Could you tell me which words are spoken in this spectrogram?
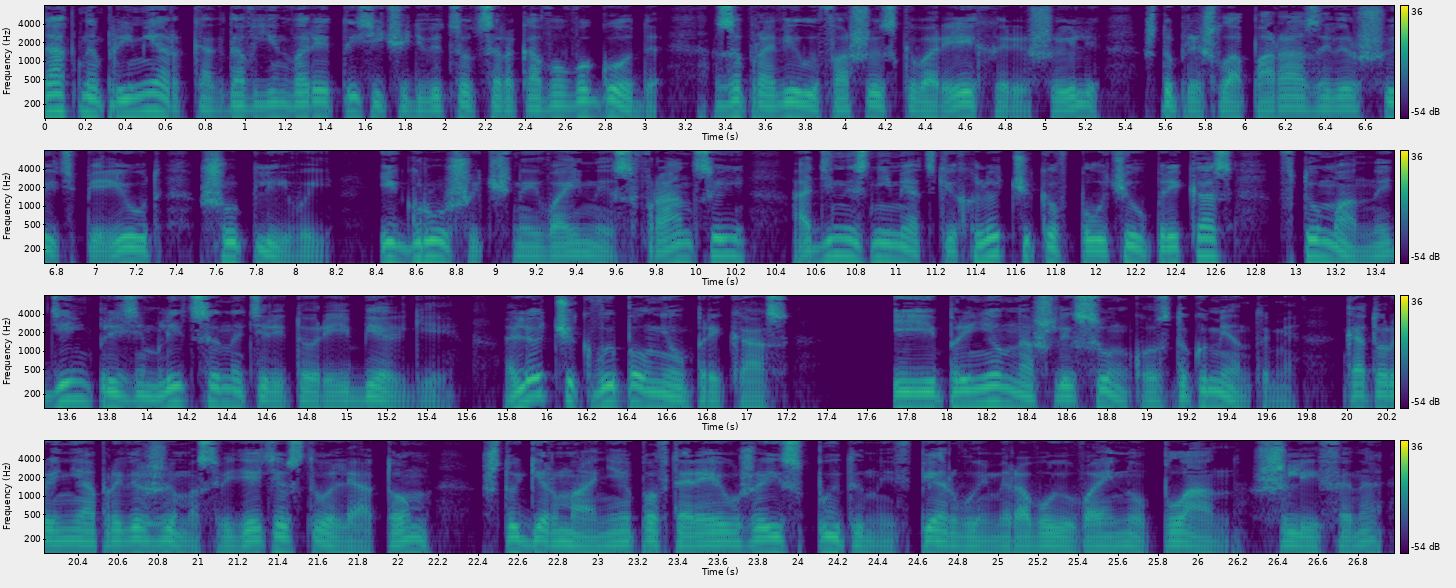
Так, например, когда в январе 1940 года заправилы фашистского рейха решили, что пришла пора завершить период шутливой, игрушечной войны с Францией, один из немецких летчиков получил приказ в туманный день приземлиться на территории Бельгии. Летчик выполнил приказ, и при нем нашли сумку с документами, которые неопровержимо свидетельствовали о том, что Германия, повторяя уже испытанный в Первую мировую войну план Шлиффена,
